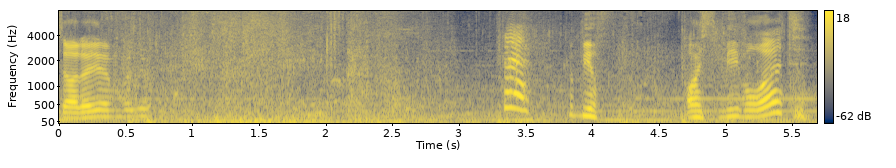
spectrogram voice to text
Nagyon szar helyen vagyok. Ne! Mi a f... Az mi volt?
